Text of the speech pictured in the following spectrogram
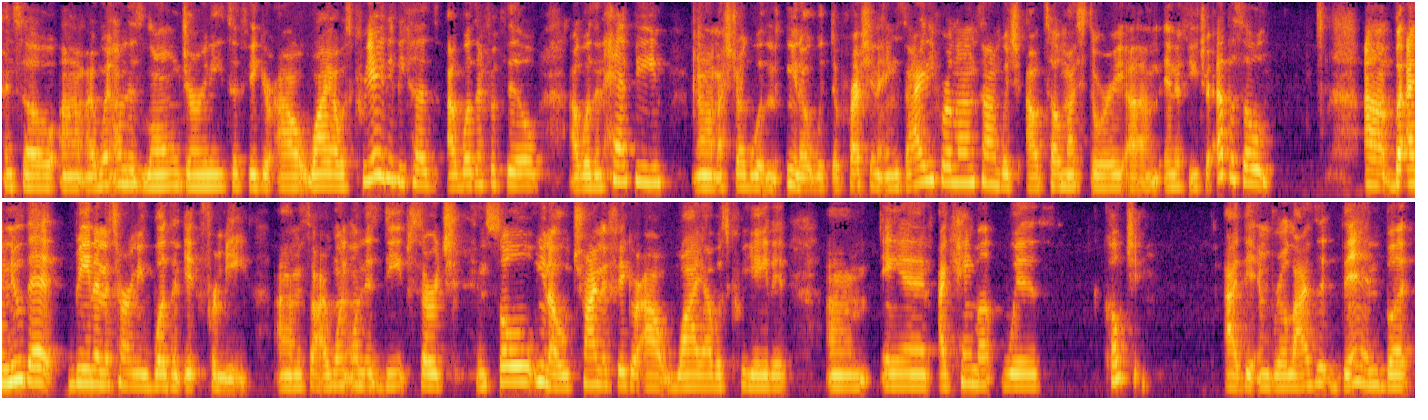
And so um, I went on this long journey to figure out why I was created because I wasn't fulfilled. I wasn't happy. Um, I struggled with, you know, with depression and anxiety for a long time, which I'll tell my story um, in a future episode. Um, but I knew that being an attorney wasn't it for me. Um, and so I went on this deep search and soul, you know, trying to figure out why I was created. Um, and I came up with coaching. I didn't realize it then, but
